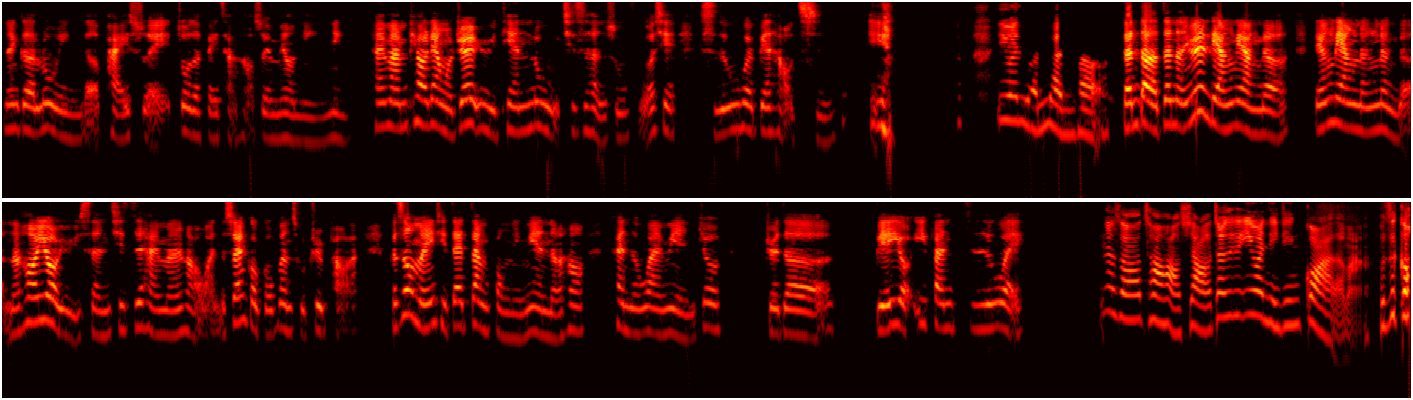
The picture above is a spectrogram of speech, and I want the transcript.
那个露营的排水做的非常好，所以没有泥泞，还蛮漂亮。我觉得雨天露其实很舒服，而且食物会变好吃。因 因为冷冷的，真的真的，因为凉凉的，凉凉冷冷的，然后又雨声，其实还蛮好玩的。虽然狗狗不能出去跑啊，可是我们一起在帐篷里面，然后看着外面，就觉得别有一番滋味。那时候超好笑，就是因为你已经挂了嘛，不是挂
